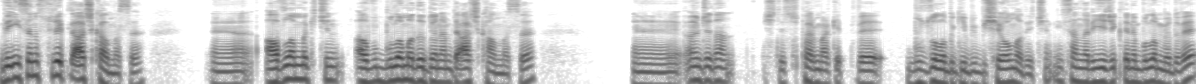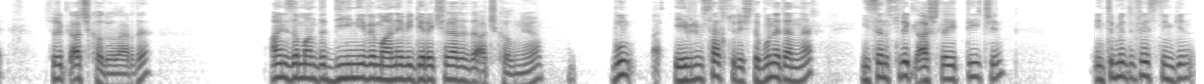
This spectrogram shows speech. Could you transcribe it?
ve insanın sürekli aç kalması, avlanmak için avı bulamadığı dönemde aç kalması, önceden işte süpermarket ve buzdolabı gibi bir şey olmadığı için insanlar yiyeceklerini bulamıyordu ve sürekli aç kalıyorlardı. Aynı zamanda dini ve manevi gerekçelerde de aç kalınıyor. Bu evrimsel süreçte bu nedenler insanı sürekli açlığa ettiği için intermittent fasting'in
